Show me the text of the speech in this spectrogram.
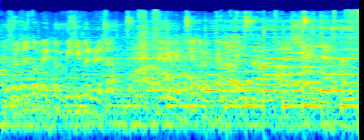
हुन्छ नि तपाईँ एकदम बिजी पनि रहेछ। थ्याङ्क यू भेरी मच है। तपाईँ हुन्छ।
